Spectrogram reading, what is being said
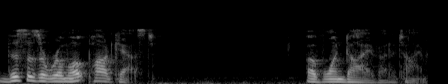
This is a remote podcast of one dive at a time.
